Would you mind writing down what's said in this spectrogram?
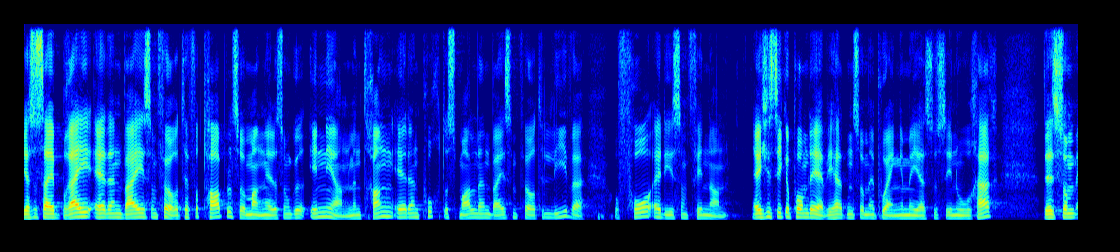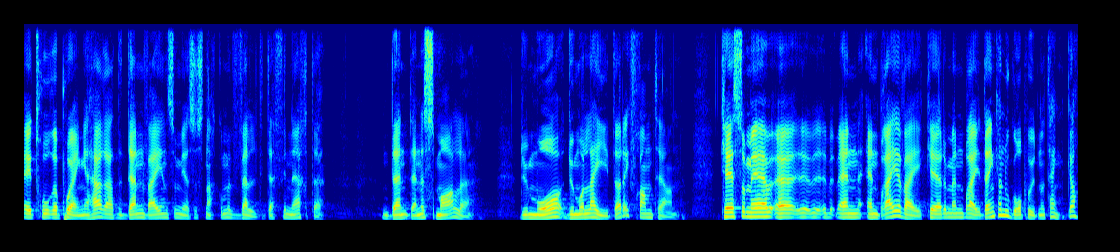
Jesus sier brei er den vei som fører til fortapelse, og mange er det som går inn i den. Men trang er den port, og smal den vei som fører til livet, og få er de som finner den. Jeg er ikke sikker på om det er evigheten som er poenget med Jesus sine ord her. Det som jeg tror er Poenget her er at den veien som Jesus snakker om, er veldig definert. Den, den er smal. Du må, du må lete deg fram til den. Hva som er eh, en, en brei vei, hva er det med en brei? den kan du gå på uten å tenke.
